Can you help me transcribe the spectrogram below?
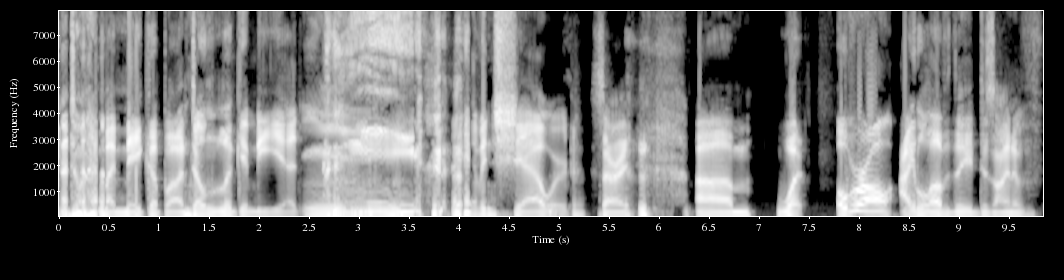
I don't have my makeup on. Don't look at me yet. Mm. I haven't showered. Sorry. Um, what overall? I love the design of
